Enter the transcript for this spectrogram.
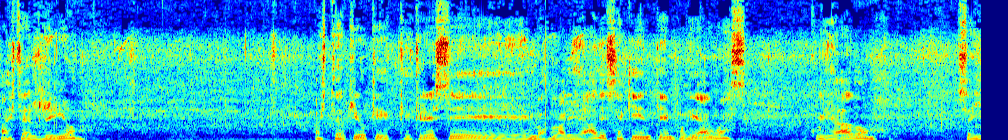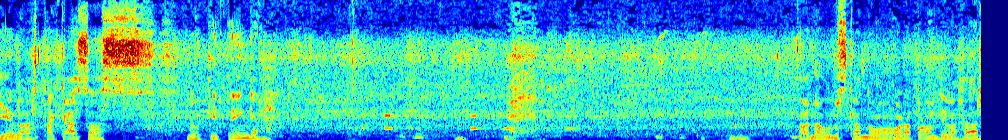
Ahí está el río. El río que, que crece en barbaridades aquí en tiempos de aguas. Cuidado, se lleva hasta casas, lo que tenga. Andamos buscando ahora por dónde bajar.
